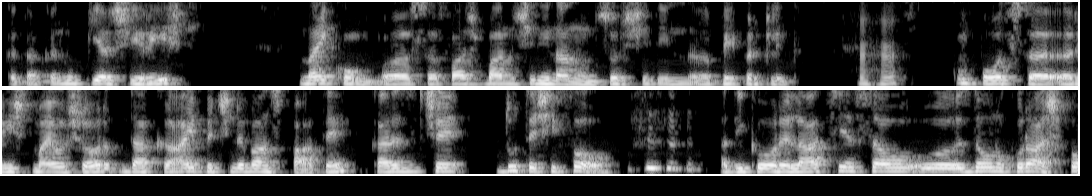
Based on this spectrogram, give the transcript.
Că dacă nu pierzi și riști, n-ai cum uh, să faci bani și din anunțuri și din uh, pay-per-click. Uh-huh. Cum poți să riști mai ușor dacă ai pe cineva în spate care zice du-te și fă Adică o relație sau uh, îți dă unul curaj, fă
